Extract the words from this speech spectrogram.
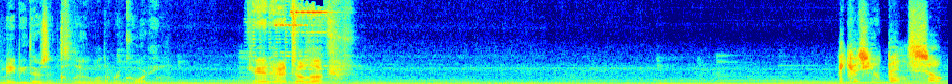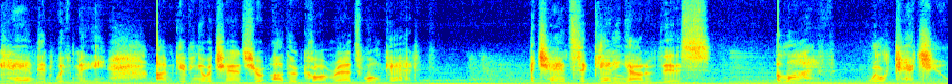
Maybe there's a clue on the recording. Can't hurt to look. Because you've been so candid with me, I'm giving you a chance your other comrades won't get. A chance at getting out of this alive. We'll catch you.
